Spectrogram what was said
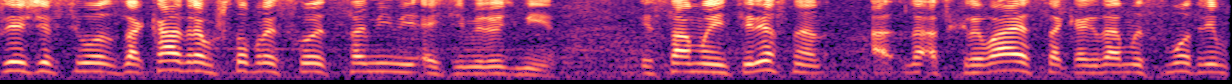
прежде всего за кадром, что происходит с самими этими людьми. И самое интересное открывается, когда мы смотрим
